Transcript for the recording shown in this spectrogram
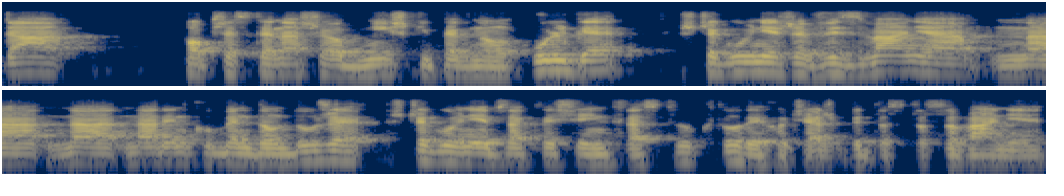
da poprzez te nasze obniżki pewną ulgę, szczególnie, że wyzwania na, na, na rynku będą duże, szczególnie w zakresie infrastruktury, chociażby dostosowanie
